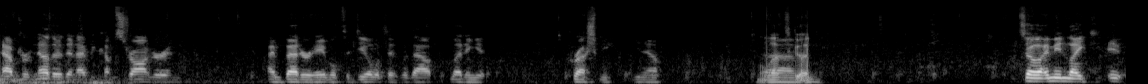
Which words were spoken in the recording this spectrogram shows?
after another, then I become stronger and I'm better able to deal with it without letting it crush me. You know. Well, that's Um, good. So I mean, like it,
